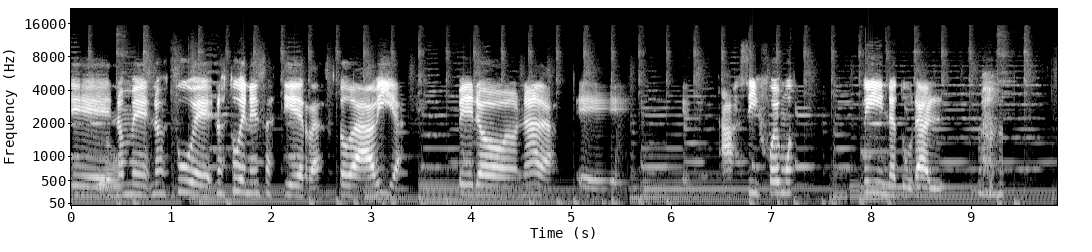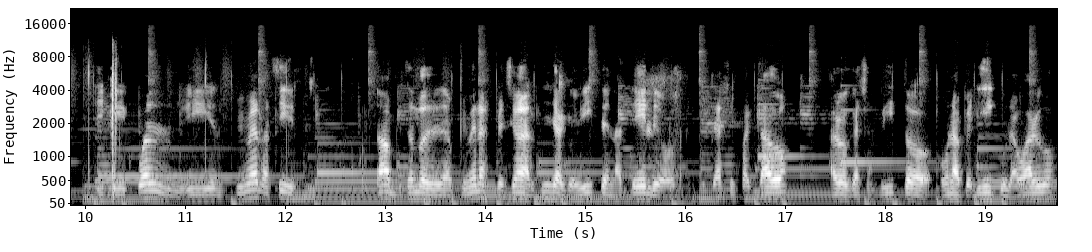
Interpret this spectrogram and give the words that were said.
eh, no me, no estuve, no estuve en esas tierras todavía. Pero nada, eh, así fue muy, muy natural. ¿Y cuál, y el primer, así, estaba pensando de la primera expresión artística que viste en la tele o que te haya impactado, algo que hayas visto, una película o algo?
